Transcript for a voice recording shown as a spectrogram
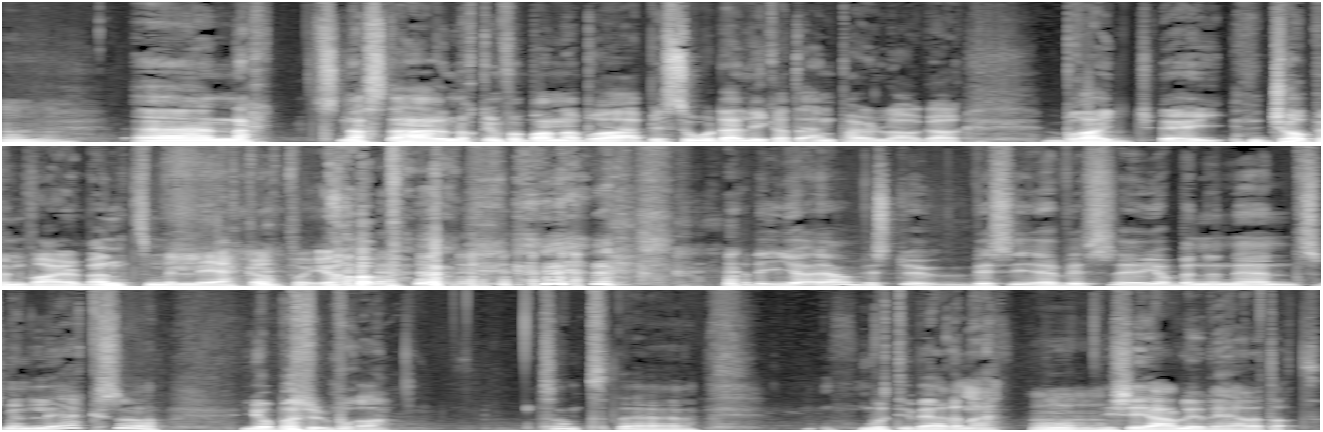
Eh, nest, neste her, nok en forbanna bra episode. Jeg liker at Empire lager bra job environment med leker på jobb. ja, ja, hvis, du, hvis, hvis jobben er som en lek, så jobber du bra. Sant? Det er motiverende. Ikke jævlig i det hele tatt.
